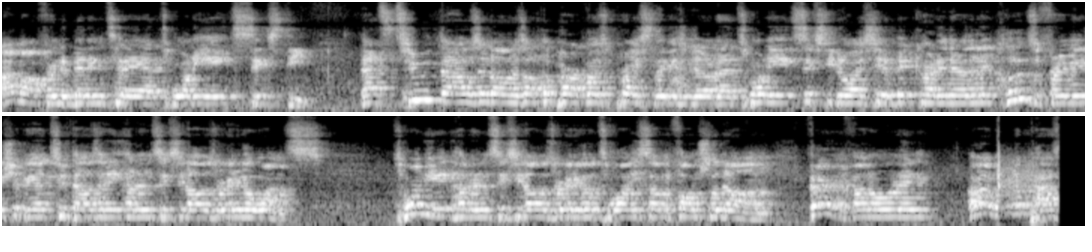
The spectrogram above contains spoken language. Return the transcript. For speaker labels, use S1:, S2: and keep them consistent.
S1: I'm offering a bidding today at $2860 That's $2,000 off the Park West price, ladies and gentlemen, at $28.60. Do I see a big card in there that includes the framing and shipping at $2,860? We're going to go once. $2,860. We're going to go twice on the functional dawn. Fair final warning. All right.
